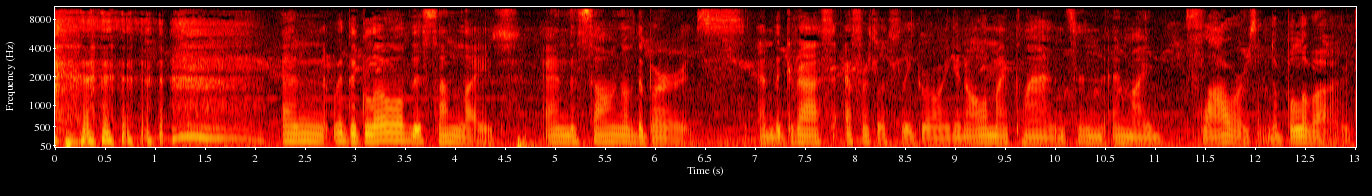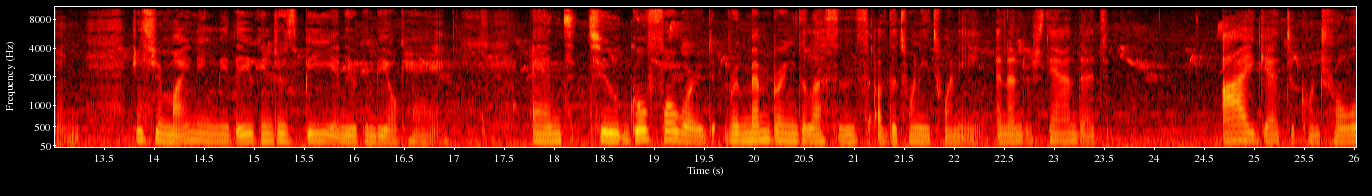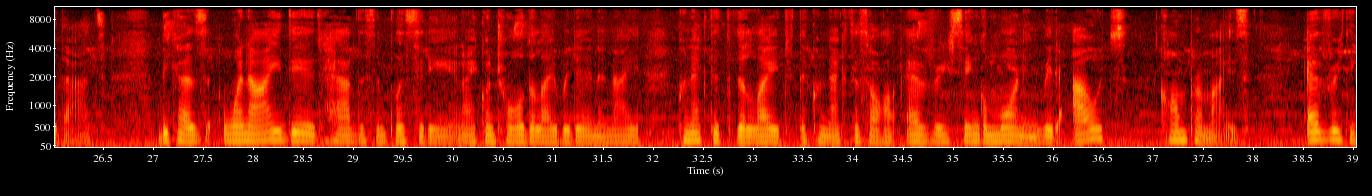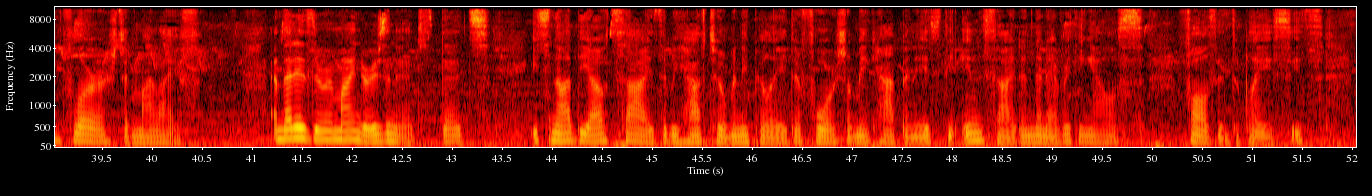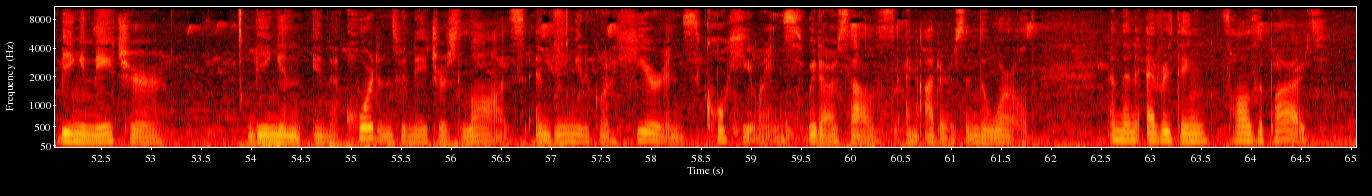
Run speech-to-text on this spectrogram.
and with the glow of the sunlight and the song of the birds and the grass effortlessly growing and all of my plants and, and my flowers and the boulevard and just reminding me that you can just be and you can be okay. And to go forward, remembering the lessons of the 2020 and understand that I get to control that because when I did have the simplicity and I controlled the light within and I connected to the light that connects us all every single morning without compromise, everything flourished in my life. And that is the reminder, isn't it? That it's not the outside that we have to manipulate or force or make happen. It's the inside, and then everything else falls into place. It's being in nature being in, in accordance with nature's laws and being in coherence, coherence with ourselves and others in the world. And then everything falls apart.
